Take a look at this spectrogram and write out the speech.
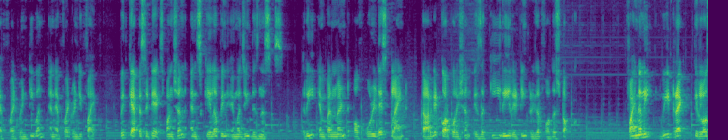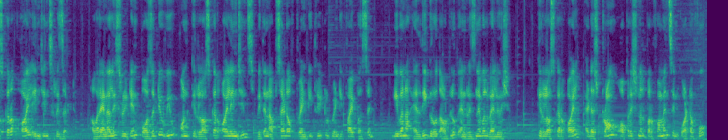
FY21 and FY25 with capacity expansion and scale up in emerging businesses. Re-empanelment of oldest client, Target Corporation, is a key re-rating trigger for the stock. Finally, we track Kirloskar Oil Engines result. Our analysts retain positive view on Kirloskar Oil Engines with an upside of 23 to 25% given a healthy growth outlook and reasonable valuation. Kirloskar Oil had a strong operational performance in quarter 4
